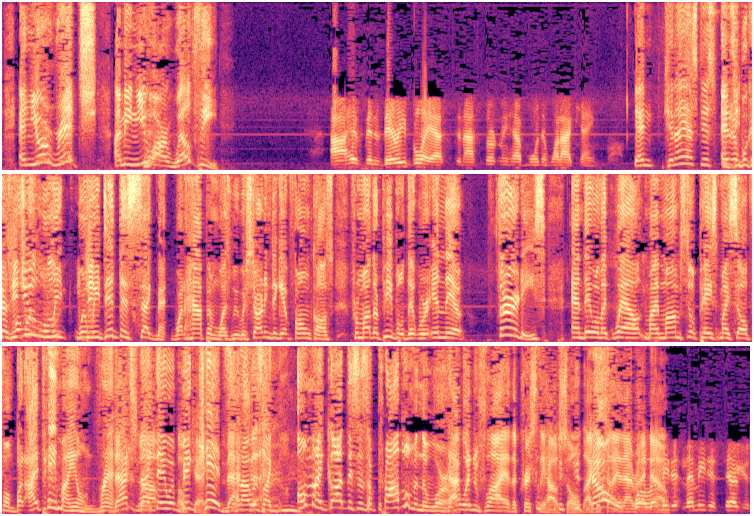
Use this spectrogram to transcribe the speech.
and you're rich. I mean, you are wealthy. I have been very blessed, and I certainly have more than what I came. And can I ask this? And did, because did what- you when we when did- we did this segment, what happened was we were starting to get phone calls from other people that were in their 30s, and they were like, "Well, my mom still pays my cell phone, but I pay my own rent." That's like not- they were big okay. kids, That's and I was the- like, "Oh my god, this is a problem in the world." that wouldn't fly at the Chrisley household. I can tell you that well, right let now. me ju- let me just tell you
